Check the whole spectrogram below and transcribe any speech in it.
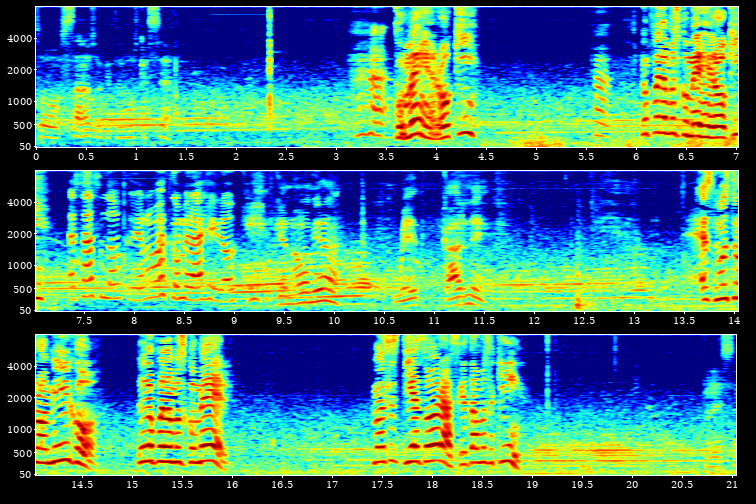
So, sabes lo que tenemos que hacer. ¿Comer Hiroki? ¿No podemos comer Hiroki? Estás loco, yo no voy a comer a Hiroki. ¿Por qué no? Mira. With carne. Es nuestro amigo. No lo podemos comer. Más es 10 horas que estamos aquí. Parece.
